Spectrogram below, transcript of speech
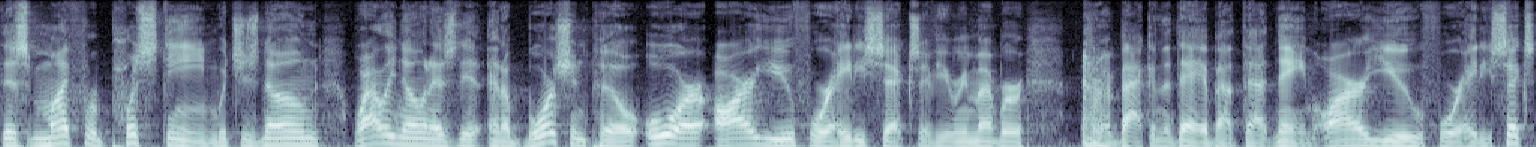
This mifepristone, which is known widely known as the, an abortion pill or RU486, if you remember back in the day about that name, RU486.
